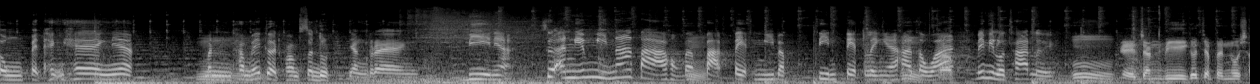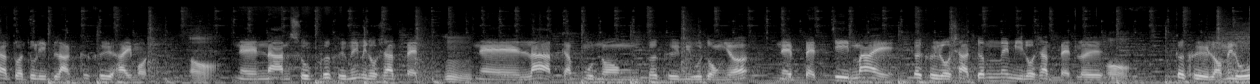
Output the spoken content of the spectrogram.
ตรงเป็ดแห้งๆเนี่ยมันทำให้เกิดความสะดุดอย่างแรง B เนี่ยคืออันนี้มีหน้าตาของแบบอืมปากเป็ดมีแบบตีนเป็ดอะไรเงี้ยค่ะอืมแต่ว่าครับไม่มีรสชาติเลยอืมเออจันบีก็จะเป็นรสชาติตัวตุลิบหลักก็คือไฮหมดอ๋อในน้ำซุปก็คือไม่มีรสชาติเป็ดอืมในลาบกับอุนงก็คือมีอุดงเยอะ ในเป็ดที่ไหม้ก็คือรสชาติก็ไม่มีรสชาติเป็ดเลยอ๋อก็คือเราไม่รู้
